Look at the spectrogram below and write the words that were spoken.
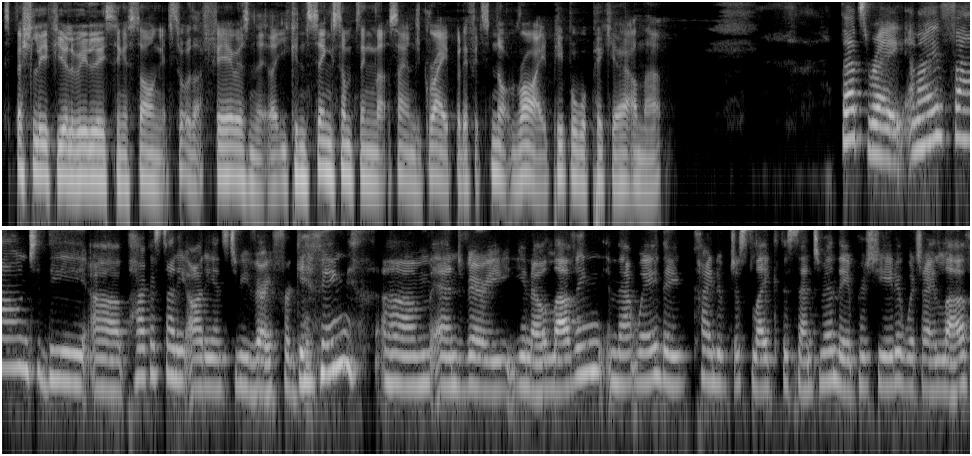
Especially if you're releasing a song, it's sort of that fear, isn't it? Like you can sing something that sounds great, but if it's not right, people will pick you out on that. That's right. And I have found the uh, Pakistani audience to be very forgiving um, and very, you know, loving in that way. They kind of just like the sentiment, they appreciate it, which I love.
